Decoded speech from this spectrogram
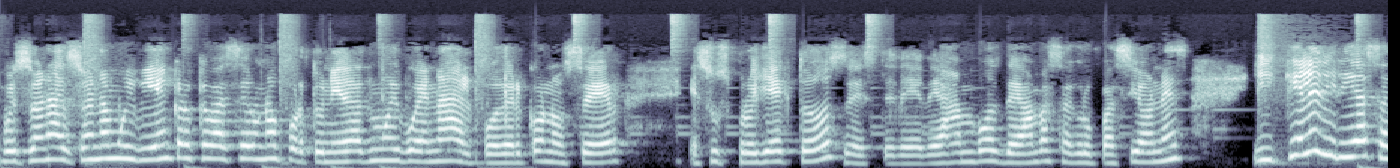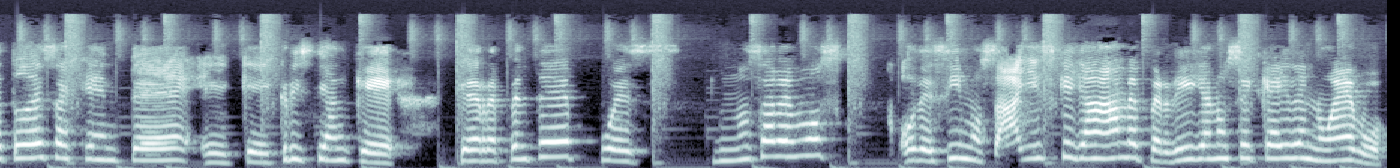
pues suena, suena muy bien, creo que va a ser una oportunidad muy buena el poder conocer eh, sus proyectos este, de, ambos, de ambas agrupaciones. ¿Y qué le dirías a toda esa gente eh, que, Cristian, que, que de repente pues no sabemos o decimos, ay, es que ya me perdí, ya no sé qué hay de nuevo?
